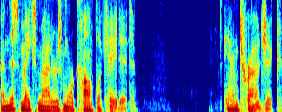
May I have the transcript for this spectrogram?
And this makes matters more complicated and tragic.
